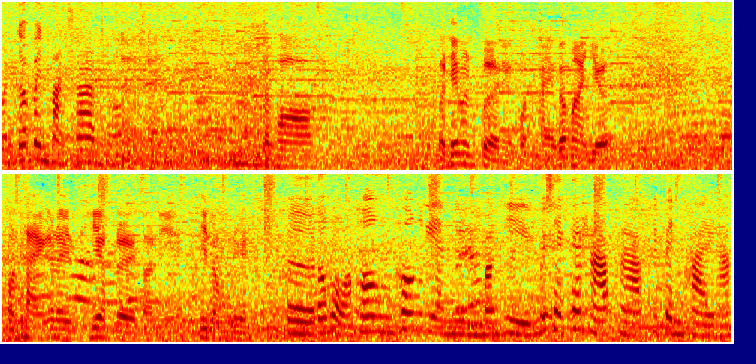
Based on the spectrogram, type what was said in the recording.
มันก็เป็นต่างชาติเนาะใช่ใช่แต่พอประเทศมันเปิดเนี่ยคนไทยก็มาเยอะ คนไทยก็เลยเพียบเลยตอนนี้ที่โรงเรียน เออต้องบอกว่าห้องห้องเรียนหนึ่งบางที ไม่ใช่แค่ฮาร์ฟฮาร์ฟที่เป็นไทยนะ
